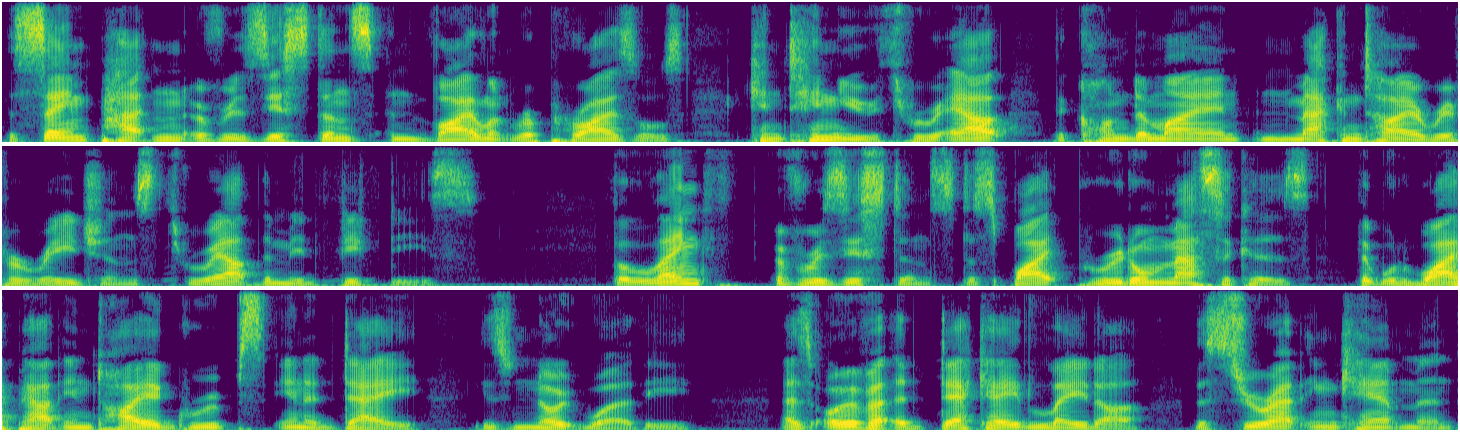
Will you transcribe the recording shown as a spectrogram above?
The same pattern of resistance and violent reprisals continue throughout the Condamine and Macintyre River regions throughout the mid 50s. The length of resistance, despite brutal massacres that would wipe out entire groups in a day is noteworthy, as over a decade later, the Surat encampment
